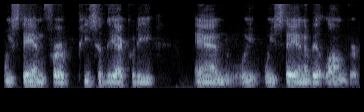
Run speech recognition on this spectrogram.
we stay in for a piece of the equity, and we we stay in a bit longer.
